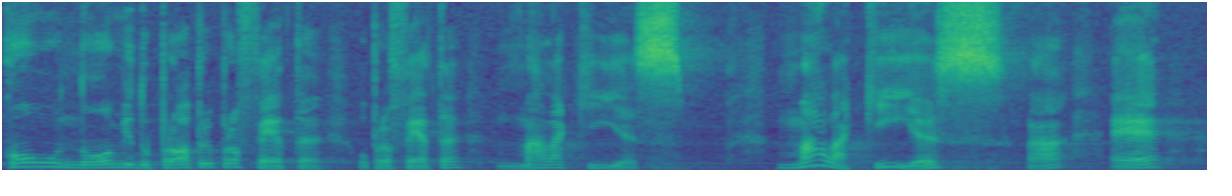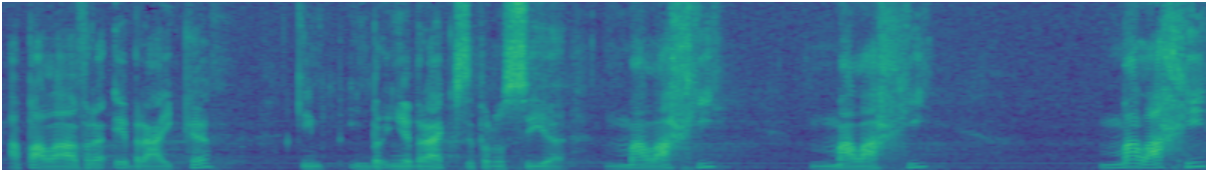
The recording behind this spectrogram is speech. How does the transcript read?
com o nome do próprio profeta, o profeta Malaquias. Malaquias tá, é a palavra hebraica, que em hebraico se pronuncia Malachi, Malachi. Malachi,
